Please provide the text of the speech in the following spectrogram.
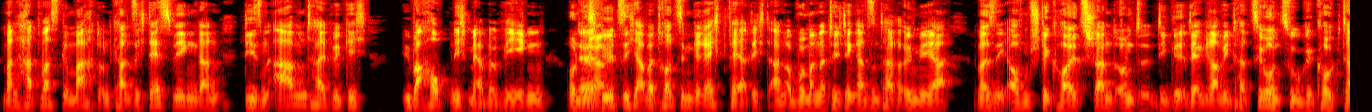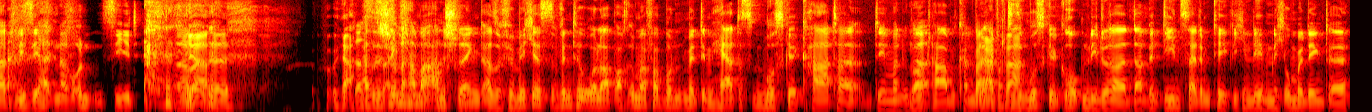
man hat was gemacht und kann sich deswegen dann diesen Abend halt wirklich überhaupt nicht mehr bewegen und es Ja. fühlt sich aber trotzdem gerechtfertigt an, obwohl man natürlich den ganzen Tag irgendwie, ja, weiß nicht, auf einem Stück Holz stand und die, der Gravitation zugeguckt hat, wie sie halt nach unten zieht. Aber, Ja. äh, ja. Das Also ist schon hammer anstrengend. Also für mich ist Winterurlaub auch immer verbunden mit dem härtesten Muskelkater, den man überhaupt Ja. haben kann, weil Ja, einfach klar. diese Muskelgruppen, die du da, da bedienst, halt im täglichen Leben nicht unbedingt äh,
